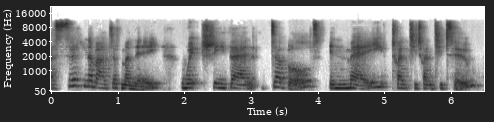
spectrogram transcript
a certain amount of money, which she then doubled in May 2022.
